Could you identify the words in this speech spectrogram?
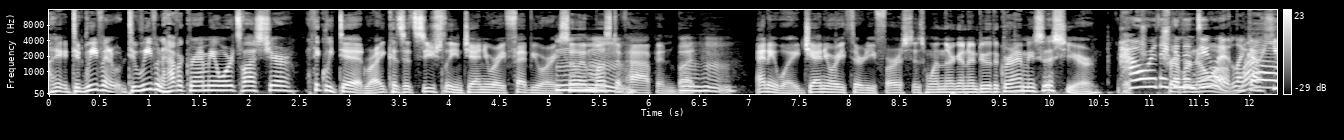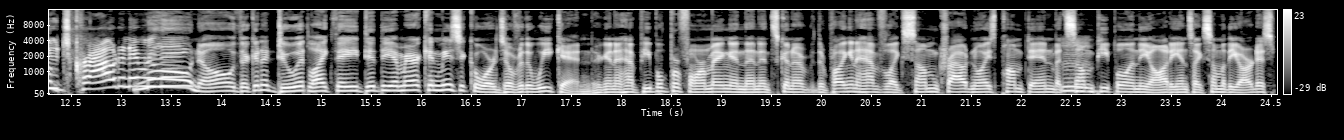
I, did we even did we even have a Grammy Awards last year? I think we did, right? Because it's usually in January, February, so it must mm-hmm. have happened. But mm-hmm. Anyway, January thirty first is when they're going to do the Grammys this year. How are they going to do it? Like Well, a huge crowd and everything? no, no, they're going to do it like they did the American Music Awards over the weekend. They're going to have people performing, and then it's going to. They're probably going to have like some crowd noise pumped in, but Mm. some people in the audience, like some of the artists,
